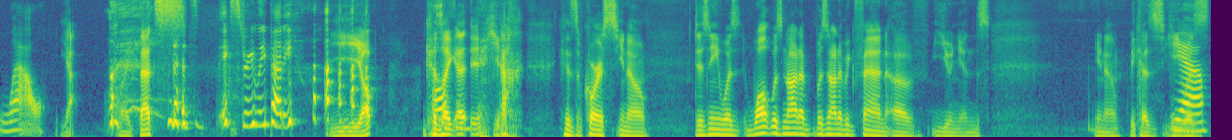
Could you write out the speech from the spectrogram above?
Wow. Yeah, like that's, That's extremely petty. yup. Because like, uh, yeah, because of course you know, Disney was Walt was not a was not a big fan of unions. You know, because he Yeah. was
